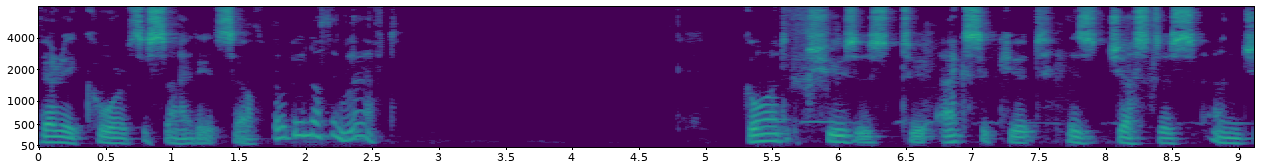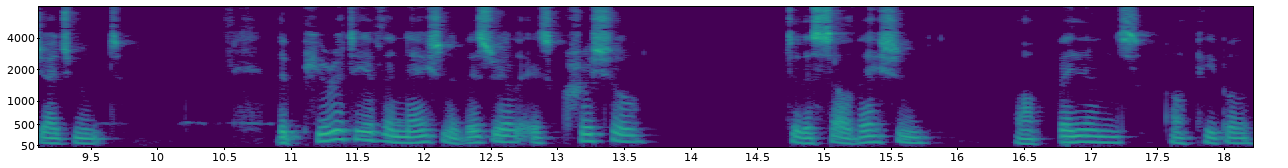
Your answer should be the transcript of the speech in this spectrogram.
very core of society itself. There'll be nothing left. God chooses to execute his justice and judgment. The purity of the nation of Israel is crucial to the salvation of billions of people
